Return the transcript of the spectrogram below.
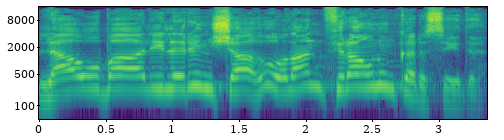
laubalilerin şahı olan Firavun'un karısıydı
